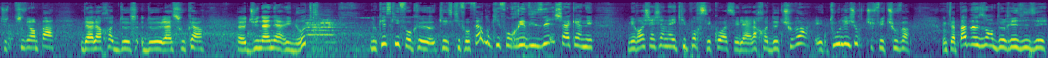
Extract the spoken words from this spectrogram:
tu te souviens pas de la de, de la souka euh, d'une année à une autre. Donc qu'est-ce qu'il faut, que, qu'est-ce qu'il faut faire Donc il faut réviser chaque année. Mais Rosh Hashanah et Kippour, c'est quoi? C'est la halachot de Tchouva. Et tous les jours, tu fais Tchouva. Donc tu n'as pas besoin de réviser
